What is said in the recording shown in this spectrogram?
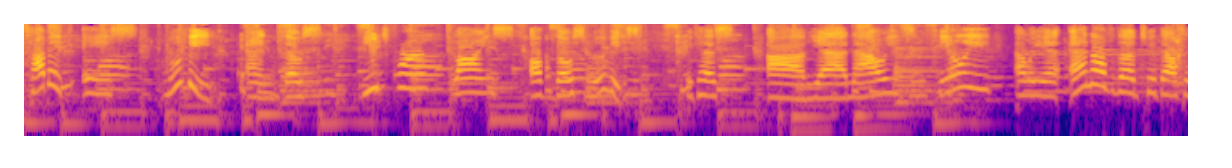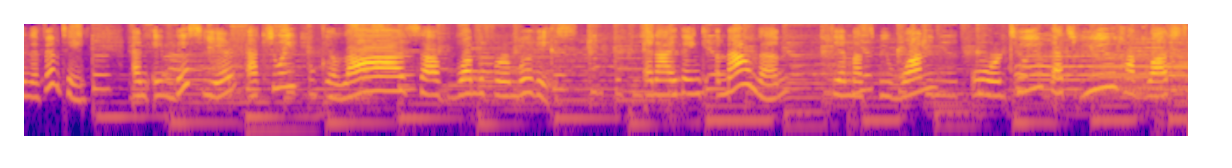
topic is movie and those beautiful lines of those movies. Because, uh, yeah, now it's nearly at the end of the 2015, and in this year, actually, there are lots of wonderful movies. And I think among them, there must be one or two that you have watched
